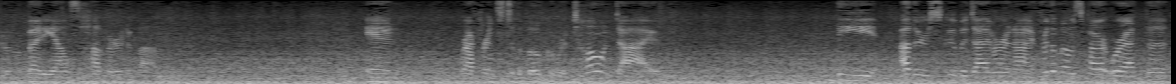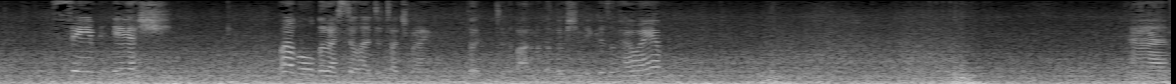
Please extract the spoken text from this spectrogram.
Everybody else hovered above. in reference to the Boca Raton dive, the other scuba diver and I, for the most part, were at the same-ish level, but I still had to touch my foot to the bottom of the ocean because of how I am. And,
